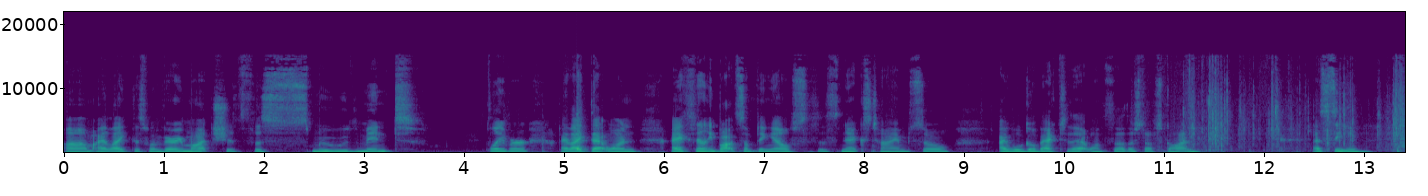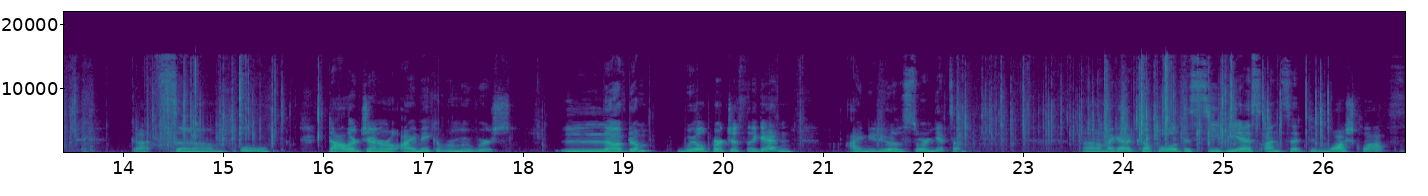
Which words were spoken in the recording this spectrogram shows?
Um, I like this one very much. It's the smooth mint flavor. I like that one. I accidentally bought something else this next time, so I will go back to that once the other stuff's gone. Let's see. Got some, ooh, Dollar General eye makeup removers. Loved them. Will purchase again. I need to go to the store and get some. Um, I got a couple of the CVS unscented washcloths.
